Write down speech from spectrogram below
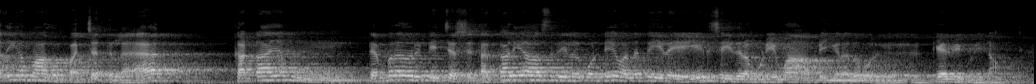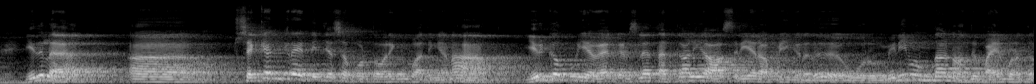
அதிகமாகும் பட்சத்தில் கட்டாயம் டெம்பரவரி டீச்சர்ஸ் தற்காலிக ஆசிரியர்கள் கொண்டே வந்துட்டு இதை ஈடு செய்திட முடியுமா அப்படிங்கிறது ஒரு கேள்விக்குறி தான் இதில் செகண்ட் கிரேட் டீச்சர்ஸை பொறுத்த வரைக்கும் பார்த்தீங்கன்னா இருக்கக்கூடிய வேக்கன்ஸில் தற்காலிக ஆசிரியர் அப்படிங்கிறது ஒரு மினிமம் தான் வந்து பயன்படுத்த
